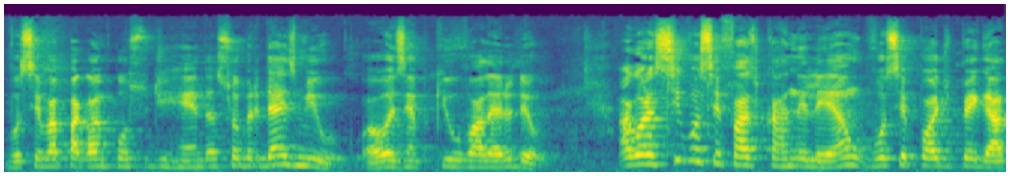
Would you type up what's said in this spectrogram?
você vai pagar o imposto de renda sobre 10 mil. Olha o exemplo que o Valério deu. Agora, se você faz o carnê-leão, você pode pegar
